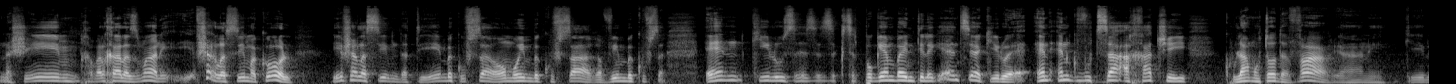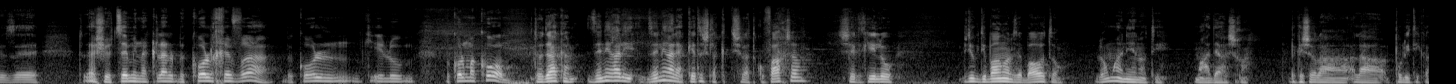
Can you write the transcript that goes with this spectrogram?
אנשים, חבל לך על הזמן, אי אפשר לשים הכל. אי אפשר לשים דתיים בקופסה, הומואים בקופסה, ערבים בקופסה. אין, כאילו, זה, זה, זה קצת פוגם באינטליגנציה, כאילו, אין, אין קבוצה אחת שהיא כולם אותו דבר, יעני. כאילו, זה, אתה יודע, שיוצא מן הכלל בכל חברה, בכל, כאילו, בכל מקום. אתה יודע, זה נראה לי, זה נראה לי הקטע של, של התקופה עכשיו, של כאילו, בדיוק דיברנו על זה באוטו, לא מעניין אותי מה הדעה שלך בקשר לפוליטיקה,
